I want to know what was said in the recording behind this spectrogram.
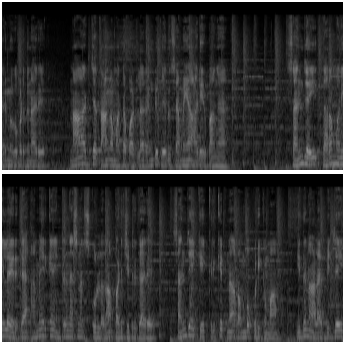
அறிமுகப்படுத்தினார். நான் அடித்த தாங்க மாட்ட பாட்டில் ரெண்டு பேரும் செமையாக ஆடியிருப்பாங்க. சஞ்சய் தரமணியில் இருக்க அமெரிக்கன் இன்டர்நேஷ்னல் ஸ்கூலில் தான் படிச்சிட்டு இருக்காரு. சஞ்சய்க்கு கிரிக்கெட்னா ரொம்ப பிடிக்குமா? இதனால விஜய்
